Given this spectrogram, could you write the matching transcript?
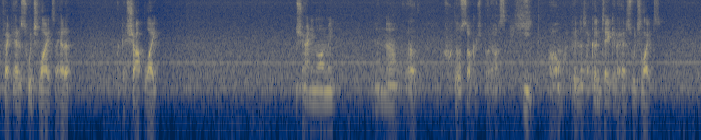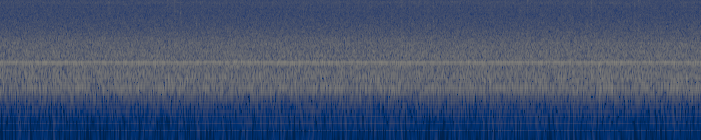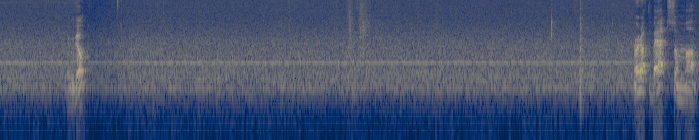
In fact, I had to switch lights. I had a like a shop light shining on me, and uh, uh, those suckers put out some heat. Oh my goodness, I couldn't take it. I had to switch lights. Here we go. Right off the bat, some uh,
